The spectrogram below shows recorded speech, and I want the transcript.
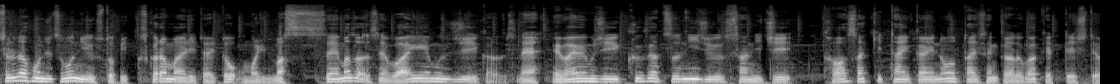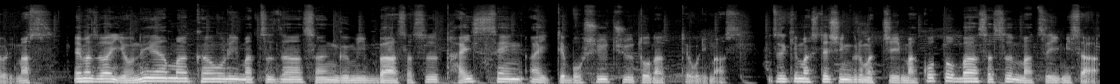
それでは本日もニューストピックスから参りたいと思います。えまずはですね、YMG からですね、え YMG9 月23日、川崎大会の対戦カードが決定しております。えまずは米山香織松沢さん組 VS 対戦相手募集中となっております。続きましてシングルマッチ誠 VS 松井美沙。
